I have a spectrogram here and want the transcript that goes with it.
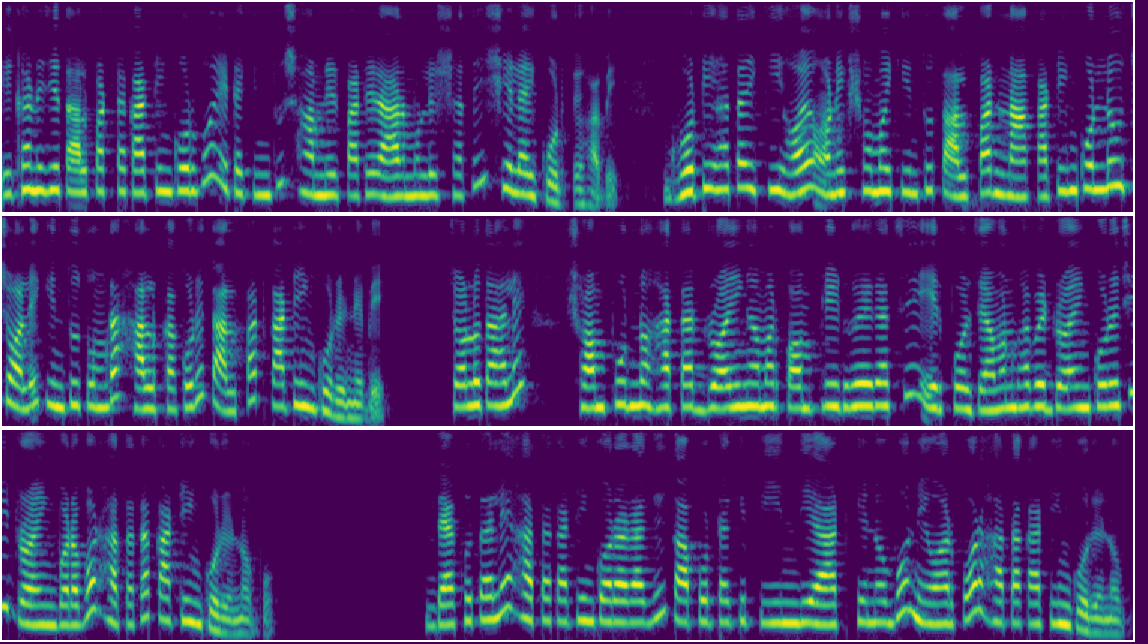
এখানে যে তালপাটটা কাটিং করব, এটা কিন্তু সামনের পাটের আরমোলের সাথেই সেলাই করতে হবে। ঘটি হাতায় কি হয়? অনেক সময় কিন্তু তালপাট না কাটিং করলেও চলে, কিন্তু তোমরা হালকা করে তালপাট কাটিং করে নেবে। চলো তাহলে, সম্পূর্ণ হাতার ড্রয়িং আমার কমপ্লিট হয়ে গেছে। এরপর যেমনভাবে ড্রয়িং করেছি ড্রয়িং বরাবর হাতাটা কাটিং করে নেব। দেখো তাহলে, হাতা কাটিং করার আগে কাপড়টাকে পিন দিয়ে আটকে নেব, নেওয়ার পর হাতা কাটিং করে নেব।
